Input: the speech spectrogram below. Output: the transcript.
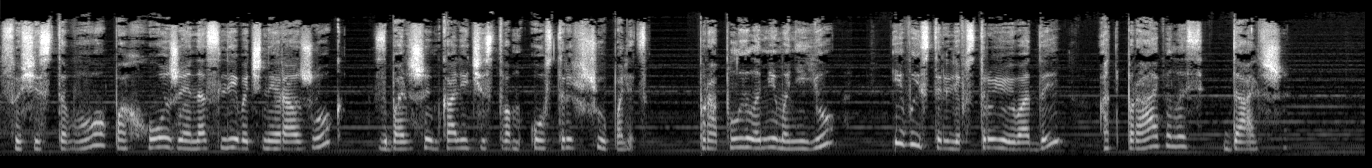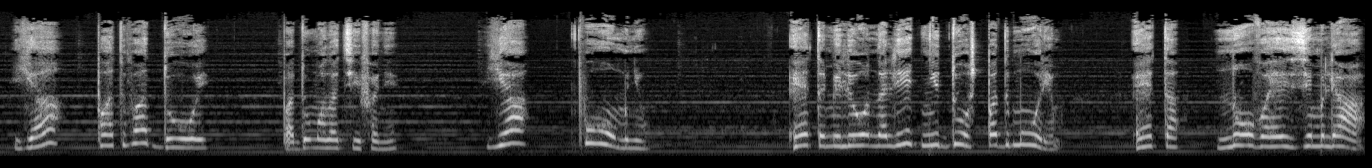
Существо, похожее на сливочный рожок с большим количеством острых щупалец, проплыло мимо нее и, выстрелив струей воды, отправилась дальше. «Я под водой», — подумала Тифани. «Я помню». Это миллионнолетний дождь под морем. Это новая земля,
